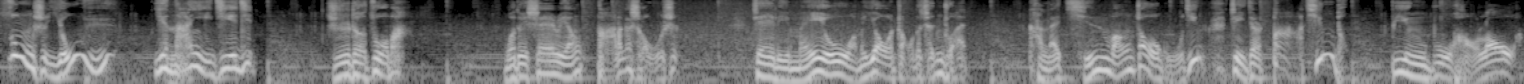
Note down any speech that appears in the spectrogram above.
纵是游鱼也难以接近，只得作罢。我对山瑞阳打了个手势，这里没有我们要找的沉船。看来秦王赵古镜这件大青铜，并不好捞啊！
